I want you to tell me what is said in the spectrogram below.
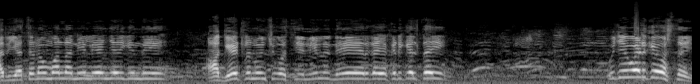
అది ఎత్తడం వల్ల నీళ్ళు ఏం జరిగింది? ఆ గేట్ల నుంచి వచ్చే నీళ్ళు నేరుగా ఎక్కడికి వెళ్తాయి? విజయవాడకే వస్తాయి.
